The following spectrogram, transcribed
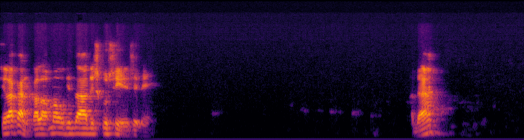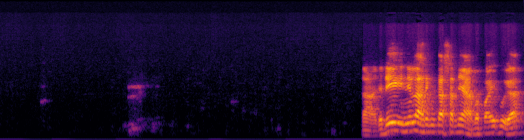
Silakan kalau mau kita diskusi di sini. Ada? Nah, jadi inilah ringkasannya Bapak Ibu ya.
